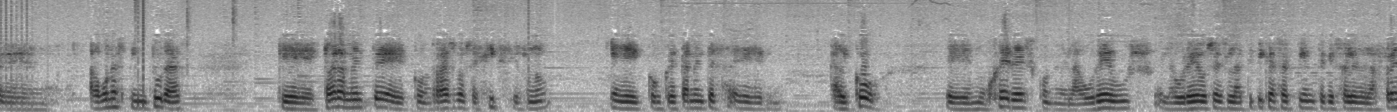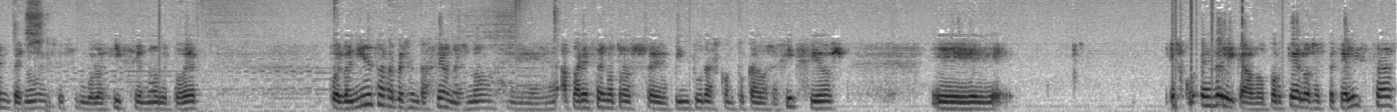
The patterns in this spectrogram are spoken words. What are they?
eh, algunas pinturas que claramente con rasgos egipcios, ¿no? Eh, concretamente eh, calcó mujeres con el aureus. El aureus es la típica serpiente que sale de la frente, ¿no? Ese símbolo egipcio, ¿no? De poder pues venían esas representaciones, ¿no? Eh, aparecen otras eh, pinturas con tocados egipcios. Eh, es, es, delicado porque los especialistas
